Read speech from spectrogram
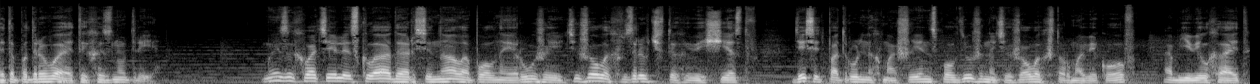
Это подрывает их изнутри. Мы захватили склады арсенала, полные ружей, тяжелых взрывчатых веществ, 10 патрульных машин с полдюжины тяжелых штурмовиков», – объявил Хайд.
